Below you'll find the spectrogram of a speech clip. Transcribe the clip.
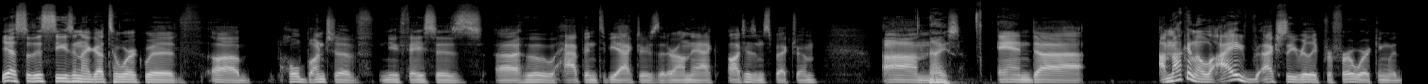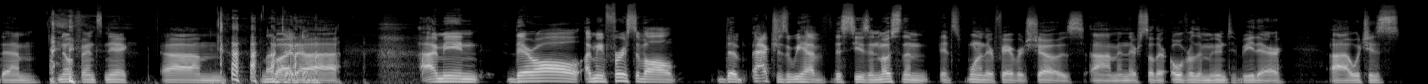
Yeah, so this season I got to work with a whole bunch of new faces uh, who happen to be actors that are on the ac- autism spectrum. Um, nice. And uh, I'm not gonna lie, I actually really prefer working with them. No offense, Nik. Um, but uh, I mean, they're all. I mean, first of all, the actors that we have this season, most of them, it's one of their favorite shows, um, and they're so they're over the moon to be there, uh, which is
